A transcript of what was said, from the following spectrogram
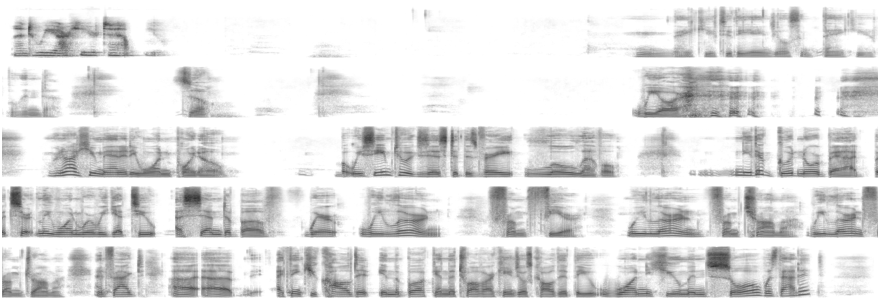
And we are here to help you. Hmm, thank you to the angels and thank you, Belinda. So, we are we're not humanity 1.0 but we seem to exist at this very low level neither good nor bad but certainly one where we get to ascend above where we learn from fear we learn from trauma. We learn from drama. In fact, uh, uh, I think you called it in the book, and the 12 Archangels called it the one human soul. Was that it?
